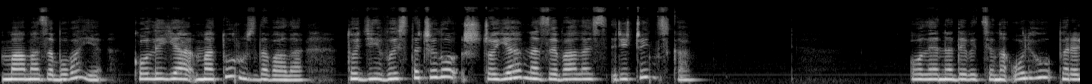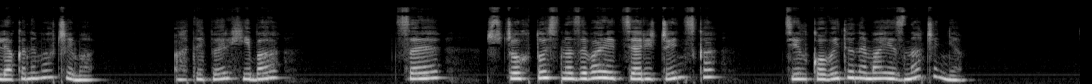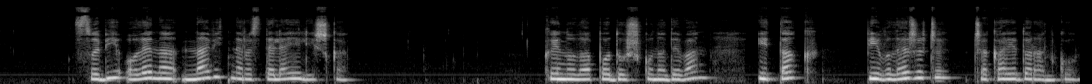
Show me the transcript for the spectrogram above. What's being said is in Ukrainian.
Мама забуває, коли я матуру здавала, тоді вистачило, що я називалась Річинська. Олена дивиться на Ольгу переляканими очима. А тепер хіба це, що хтось називається Річинська, цілковито не має значення? Собі Олена навіть не розстеляє ліжка. Кинула подушку на диван і так, півлежачи, чекає до ранку.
